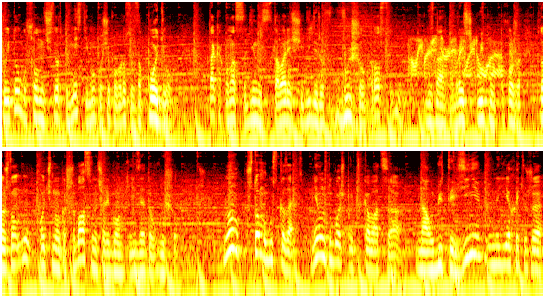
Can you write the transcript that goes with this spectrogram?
по итогу шел на четвертом месте и мог вообще побороться за подиум. Так как у нас один из товарищей лидеров вышел просто, ну, не знаю, там рейс квитнул, похоже, потому что он ну, очень много ошибался в начале гонки и из-за этого вышел. Ну, что могу сказать? Мне нужно больше практиковаться на убитой резине, именно ехать уже.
